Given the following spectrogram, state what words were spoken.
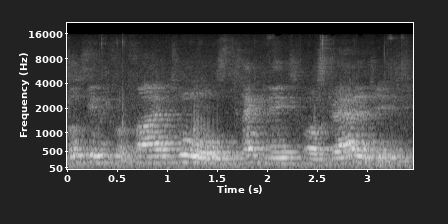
looking for five tools, techniques, or strategies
